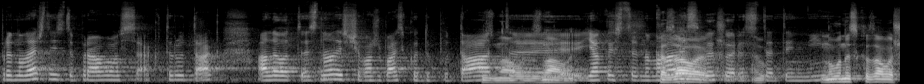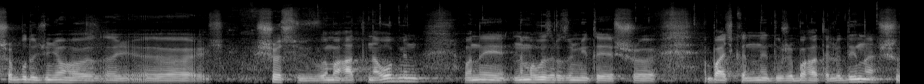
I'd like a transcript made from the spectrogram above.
приналежність до правого сектору, так? Але от знали, що ваш батько депутат, Знали, е, знали. якось це намагались Казали, використати? Ні. Ну вони сказали, що будуть у нього е, щось вимагати на обмін. Вони не могли зрозуміти, що батько не дуже багата людина, що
